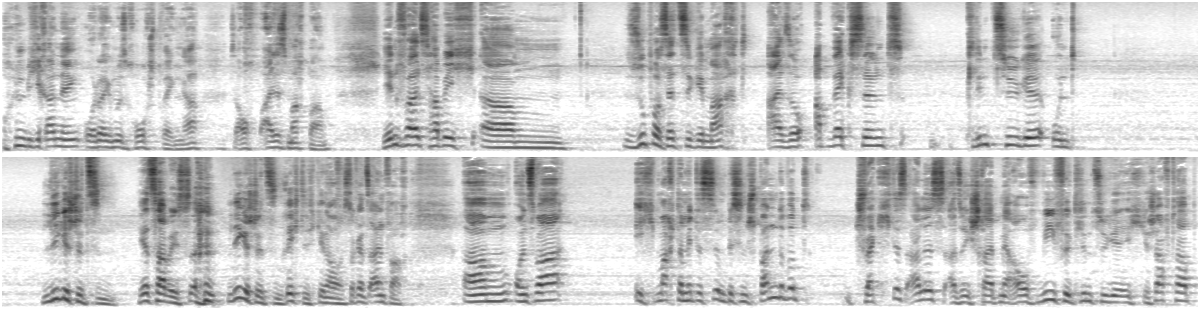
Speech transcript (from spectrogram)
und mich ranhängen oder ich muss hochspringen. Ja? Ist auch alles machbar. Jedenfalls habe ich ähm, Supersätze gemacht, also abwechselnd Klimmzüge und Liegestützen. Jetzt habe ich es. Liegestützen, richtig, genau. Ist doch ganz einfach. Ähm, und zwar, ich mache, damit es ein bisschen spannender wird, track ich das alles. Also ich schreibe mir auf, wie viele Klimmzüge ich geschafft habe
